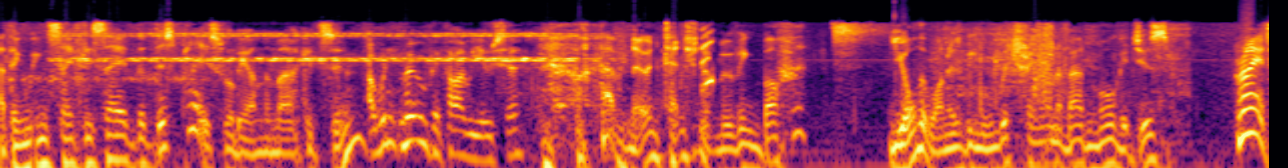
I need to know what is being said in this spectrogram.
I think we can safely say that this place will be on the market soon. I wouldn't move if I were you, sir. I have no intention of moving, Boff. You're the one who's been wittering on about mortgages. Right,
